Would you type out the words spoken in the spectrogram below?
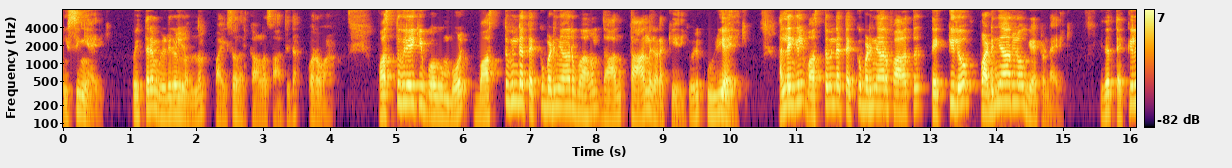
മിസ്സിങ് ആയിരിക്കും. അപ്പോൾ ഇത്തരം വീടുകളിലൊന്നും പൈസ നിൽക്കാനുള്ള സാധ്യത കുറവാണ്. വസ്തുവിലേക്ക് പോകുമ്പോൾ വസ്തുവിന്റെ തെക്ക് പടിഞ്ഞാറ് ഭാഗം താന്ന് കിടക്കുകയായിരിക്കും ഒരു കുഴിയായിരിക്കും. അല്ലെങ്കിൽ വസ്തുവിന്റെ തെക്ക് പടിഞ്ഞാറ് ഭാഗത്ത് തെക്കിലോ പടിഞ്ഞാറിലോ ഗേറ്റ് ഉണ്ടായിരിക്കും. ഇത് തെക്കിൽ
